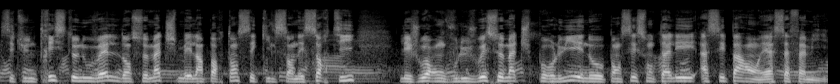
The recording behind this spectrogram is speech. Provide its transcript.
C'est une triste nouvelle dans ce match, mais l'important c'est qu'il s'en est sorti. Les joueurs ont voulu jouer ce match pour lui et nos pensées sont allées à ses parents et à sa famille.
